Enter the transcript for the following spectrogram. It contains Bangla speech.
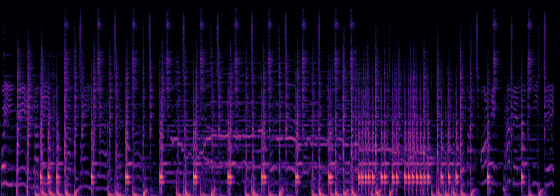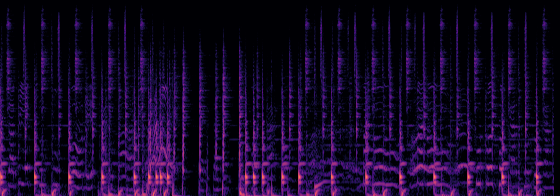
কইমে যাবে? কুসাপ মাইরা থাকবা। তোমার অনেক ঝামেলা মিটে যাবে একটু চুপ করে থাকবা। একটা কথা কম। মানুষ, মানুষ, দুটো আর দুটো কান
